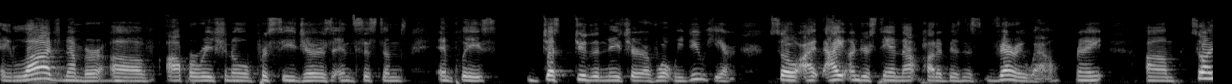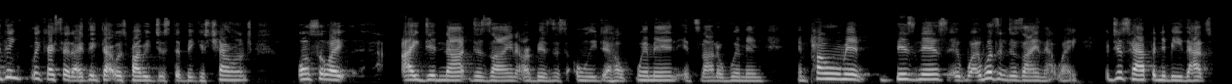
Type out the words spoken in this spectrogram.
a large number of operational procedures and systems in place just due to the nature of what we do here. So I, I understand that part of business very well, right? Um, so I think, like I said, I think that was probably just the biggest challenge. Also, I I did not design our business only to help women. It's not a women empowerment business. It, it wasn't designed that way. It just happened to be that's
